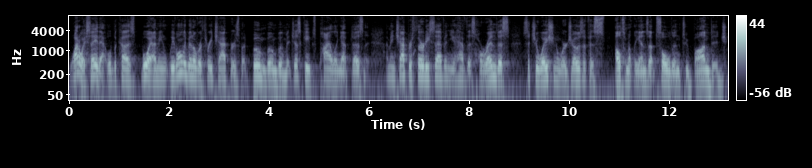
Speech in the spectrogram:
Why do I say that? Well, because, boy, I mean, we've only been over three chapters, but boom, boom, boom. It just keeps piling up, doesn't it? I mean, chapter 37, you have this horrendous situation where Joseph is ultimately ends up sold into bondage,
